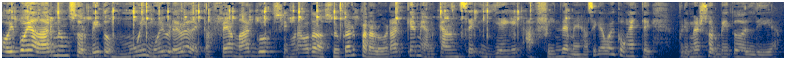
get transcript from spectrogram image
Hoy voy a darme un sorbito muy muy breve de café amargo sin una gota de azúcar para lograr que me alcance y llegue a fin de mes. Así que voy con este primer sorbito del día.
